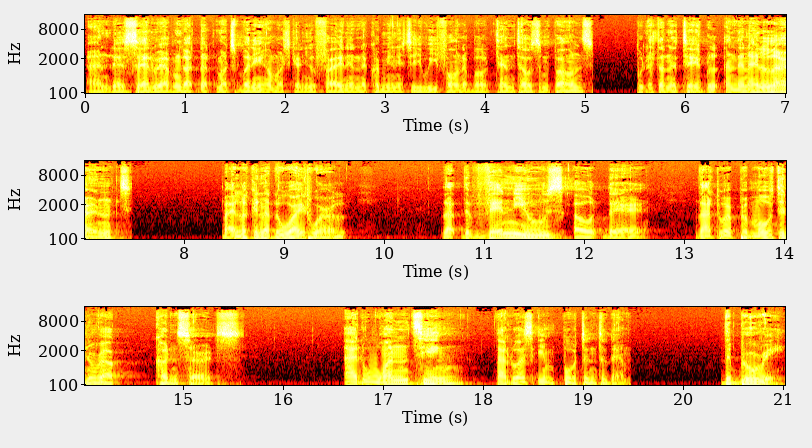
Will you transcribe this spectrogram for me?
And they said, We haven't got that much money. How much can you find in the community? We found about 10,000 pounds, put it on the table. And then I learned by looking at the white world that the venues out there that were promoting rock concerts had one thing that was important to them the brewery.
